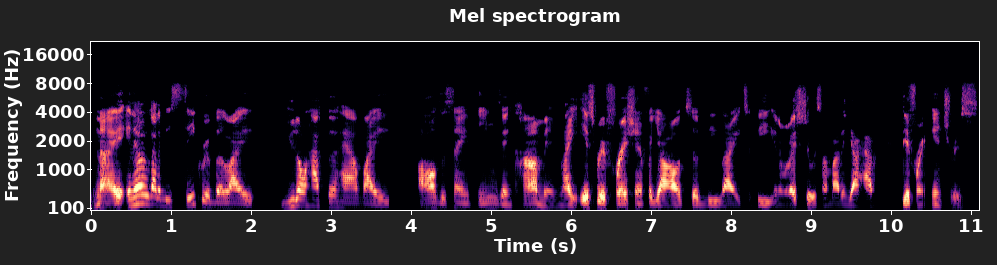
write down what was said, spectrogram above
Not it, it don't got to be secret, but like you don't have to have like all the same things in common. Like it's refreshing for y'all to be like to be in a relationship with somebody. Y'all have different interests.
